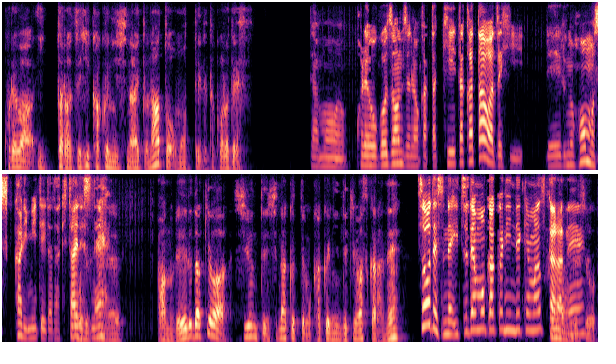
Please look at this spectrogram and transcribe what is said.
これは行ったらぜひ確認しないとなと思っているところです。じゃあもうこれをご存知の方、聞いた方はぜひレールの方もしっかり見ていただきたいですね。あのレールだけは試運転しなくても確認できますからね。そうですね。いつでも確認できますからねそうなんです。よ。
